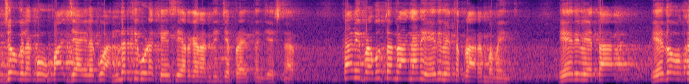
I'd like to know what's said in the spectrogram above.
ఉద్యోగులకు ఉపాధ్యాయులకు అందరికీ కూడా కేసీఆర్ గారు అందించే ప్రయత్నం చేసినారు. కానీ ప్రభుత్వం రాగానే ఏరివేత ప్రారంభమైంది? ఏరివేత ఏదో ఒక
